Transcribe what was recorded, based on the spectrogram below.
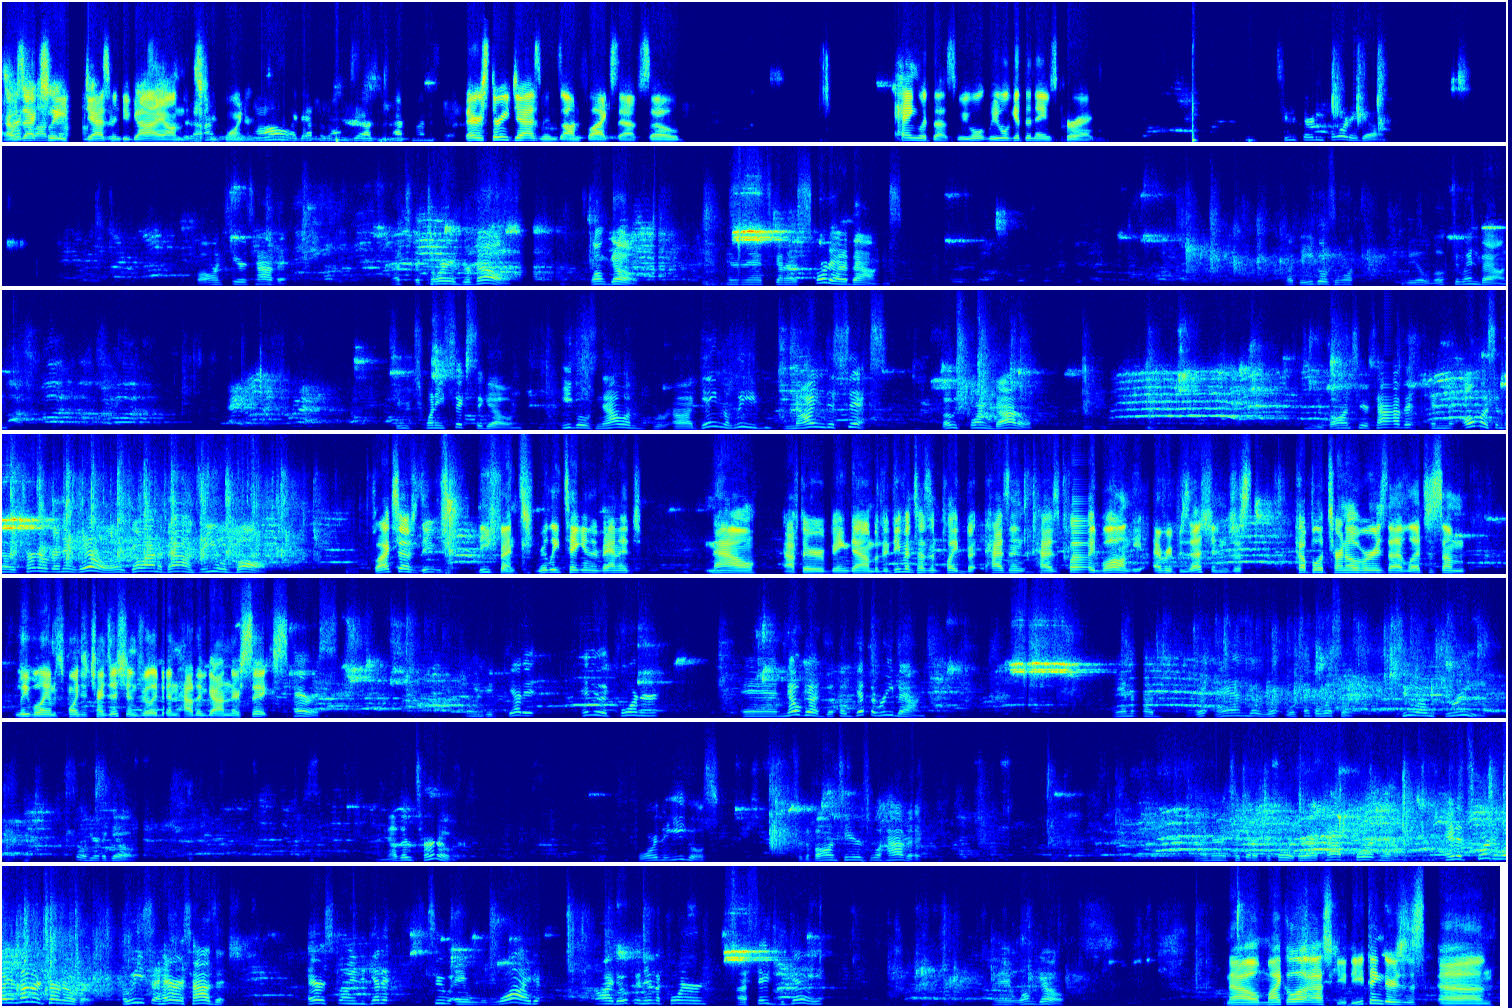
That was actually Jasmine Dugai on the two pointer. Oh, I got the wrong Jasmine. That's my mistake. There's three Jasmines on Flagstaff, so hang with us. We will we will get the names correct. 234 to go. Volunteers have it. That's Victoria Gravel. Won't go. And then it's going to squirt out of bounds. But the Eagles will, will look to inbound. 2.26 to go. Eagles now have uh, gained the lead 9 to 6. Low scoring battle. The Volunteers have it, and almost another turnover, and it will It'll go out of bounds. Eagles ball. Flagstaff's de- defense really taking advantage now after being down, but the defense hasn't played hasn't has played well on every possession. Just couple of turnovers that have led to some Lee Williams pointed transitions. Really been how they've gotten their six. Harris going to get it into the corner, and no good, but they'll get the rebound. And a, and a, we'll take a whistle. 203. Still here to go. Another turnover for the Eagles. So the Volunteers will have it. They're going to take it up the court. They're at half court now. And it's scored away another turnover. Elisa Harris has it. Harris going to get it to a wide, wide open in the corner, uh, Sage Begay. And it won't go. Now, Michael, I'll ask you, do you think there's this, um,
